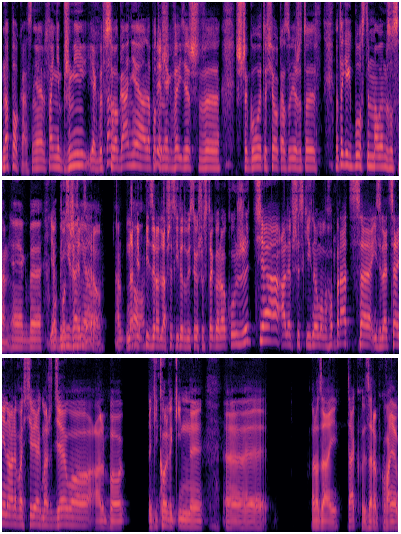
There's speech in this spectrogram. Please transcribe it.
na pokaz, nie? Fajnie brzmi, jakby w Tak. sloganie, ale potem Wiesz- jak wejdziesz w szczegóły, to się okazuje, że to jest, no tak jak było z tym małym ZUS-em, nie? Jakby Jak było z obniżenie... Zero. Al- Najpierw no. PIT zero dla wszystkich do 26 roku życia, ale wszystkich na umowach o pracę i zlecenie, no ale właściwie jak masz dzieło albo jakikolwiek inny e, rodzaj, tak, zarobkowania,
